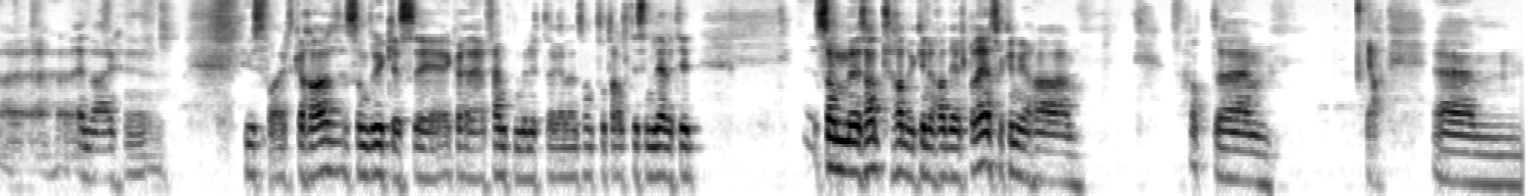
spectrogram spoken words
uh, enhver uh, husfar skal ha, som brukes i 15 minutter eller sånn totalt i sin levetid. Som, sant, hadde vi kunnet ha delt på det, så kunne vi ha hatt um, ja, um,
